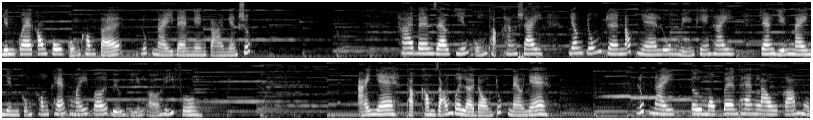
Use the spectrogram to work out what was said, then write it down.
Nhìn qua công phu cũng không tệ, lúc này đang ngang tài ngang sức. Hai bên giao chiến cũng thật hăng say, dân chúng trên nóc nhà luôn miệng khen hay, trang diện này nhìn cũng không khác mấy với biểu diễn ở Hí Phương. Ai nha, thật không giống với lời đồn chút nào nha. Lúc này, từ một bên thang lầu có một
